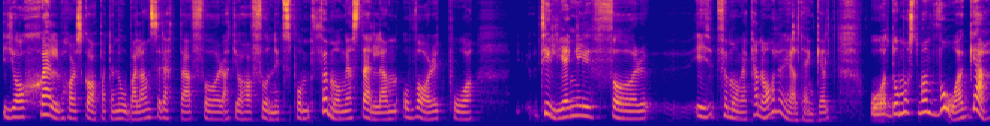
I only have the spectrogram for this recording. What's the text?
jag själv har skapat en obalans i detta för att jag har funnits på för många ställen och varit på tillgänglig för i för många kanaler helt enkelt. Och då måste man våga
